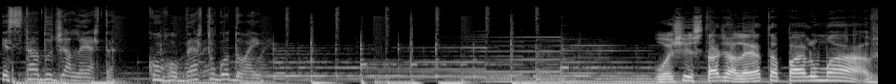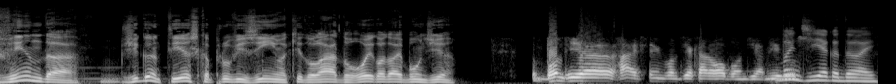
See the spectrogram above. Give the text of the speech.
Estado de Alerta, com Roberto Godoy. Hoje está de alerta para uma venda gigantesca para o vizinho aqui do lado. Oi, Godoy, bom dia. Bom dia, Heisen. Bom dia, Carol. Bom dia, amigos. Bom dia, Godoy.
